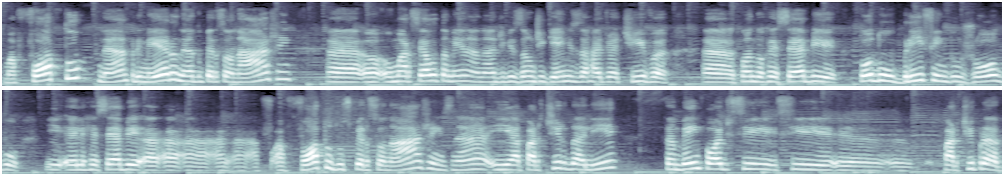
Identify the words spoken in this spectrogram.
uma foto, né? Primeiro, né? Do personagem. Uh, o Marcelo também na, na, divisão de games da Radioativa, uh, quando recebe todo o briefing do jogo, e ele recebe a, a, a, a, foto dos personagens, né? E a partir dali também pode se, se uh, partir para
